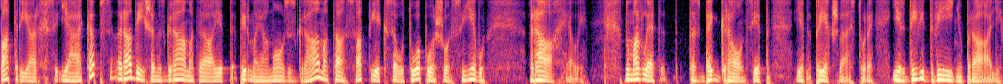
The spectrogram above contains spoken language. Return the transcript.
patriarhs Jēkabs radīšanas grāmatā, jeb pirmajā mūzes grāmatā satiek savu topošo sievu Rāheli. Nu, mazliet tas backgrounds, jeb, jeb priekšvēsture, ir divi dvīņu brāļi,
